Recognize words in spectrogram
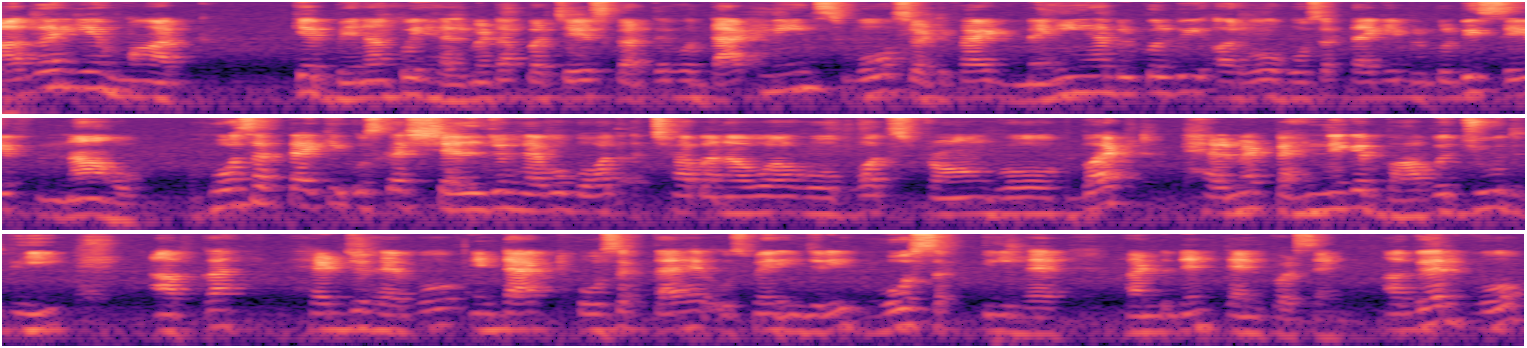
अगर ये मार्क के बिना कोई हेलमेट आप परचेज करते हो दैट मीन्स वो सर्टिफाइड नहीं है बिल्कुल भी और वो हो सकता है कि बिल्कुल भी सेफ़ ना हो। हो सकता है कि उसका शेल जो है वो बहुत अच्छा बना हुआ हो, बहुत स्ट्रांग हो बट हेलमेट पहनने के बावजूद भी आपका हेड जो है वो इंटैक्ट हो सकता है, उसमें इंजरी हो सकती है हंड्रेड एंड टेन परसेंट अगर वो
